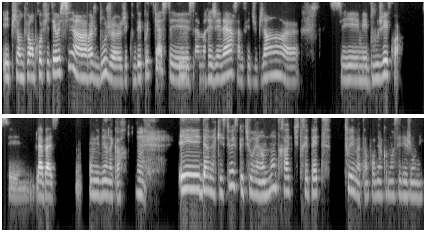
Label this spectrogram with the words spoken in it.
Et puis on peut en profiter aussi. Hein. Moi, je bouge, euh, j'écoute des podcasts et mm. ça me régénère, ça me fait du bien. Euh, c'est mais bouger quoi, c'est la base. On est bien d'accord. Mm. Et dernière question, est-ce que tu aurais un mantra que tu te répètes tous les matins pour bien commencer les journées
